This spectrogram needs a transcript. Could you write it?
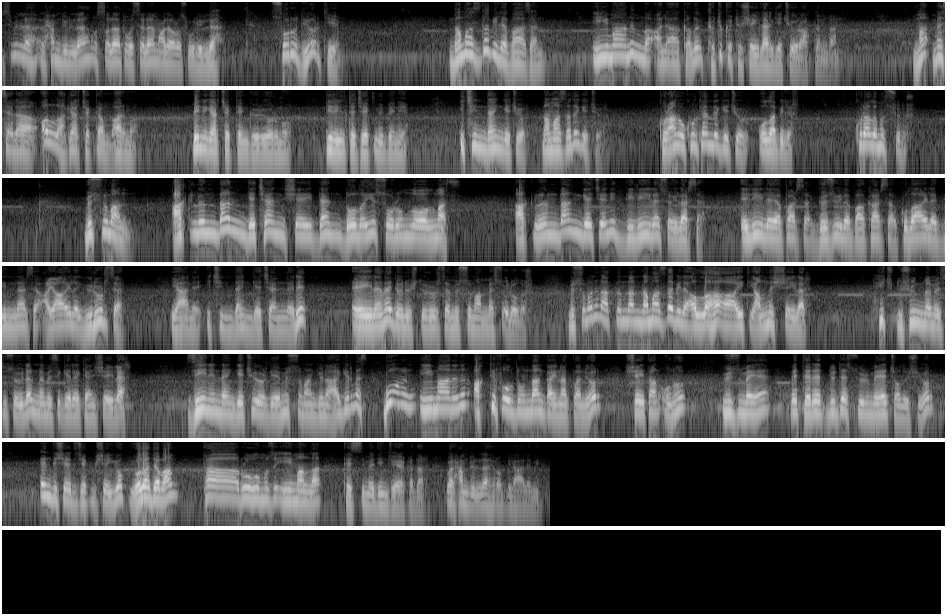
Bismillah, elhamdülillah ve salatu ve selamu ala Resulillah. Soru diyor ki, namazda bile bazen imanımla alakalı kötü kötü şeyler geçiyor aklımdan. Ma mesela Allah gerçekten var mı? Beni gerçekten görüyor mu? Diriltecek mi beni? İçinden geçiyor. Namazda da geçiyor. Kur'an okurken de geçiyor. Olabilir. Kuralımız şudur. Müslüman aklından geçen şeyden dolayı sorumlu olmaz. Aklından geçeni diliyle söylerse, eliyle yaparsa, gözüyle bakarsa, kulağıyla dinlerse, ayağıyla yürürse, yani içinden geçenleri eyleme dönüştürürse Müslüman mesul olur. Müslümanın aklından namazda bile Allah'a ait yanlış şeyler, hiç düşünmemesi, söylenmemesi gereken şeyler, zihninden geçiyor diye Müslüman günaha girmez. Bu onun imanının aktif olduğundan kaynaklanıyor. Şeytan onu üzmeye ve tereddüde sürmeye çalışıyor. Endişe edecek bir şey yok. Yola devam ta ruhumuzu imanla teslim edinceye kadar. Velhamdülillahi Rabbil Alemin.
